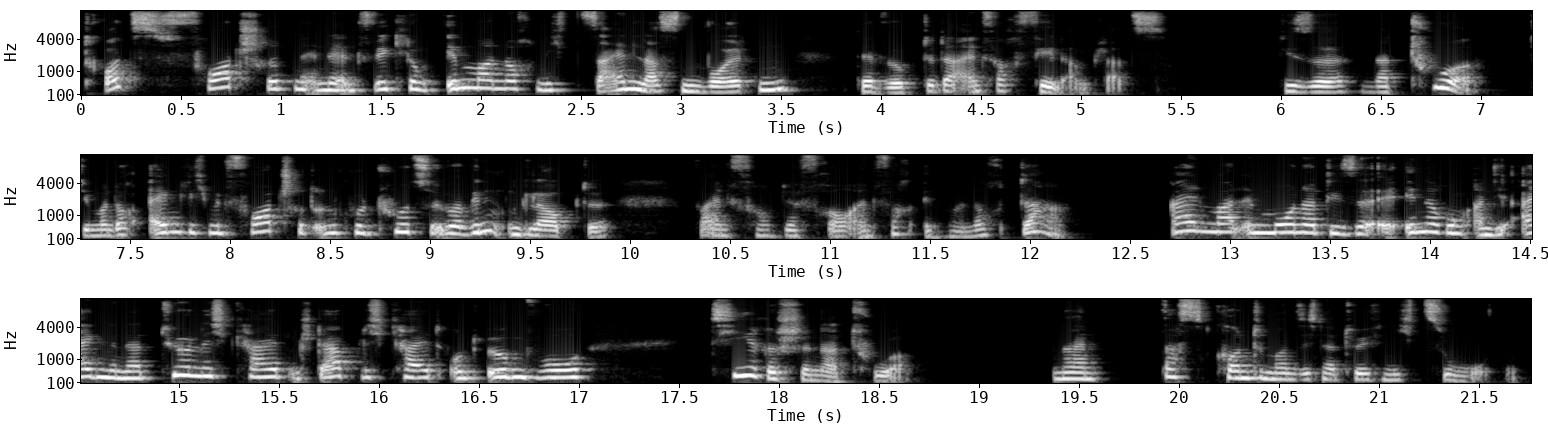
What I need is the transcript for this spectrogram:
trotz Fortschritten in der Entwicklung immer noch nicht sein lassen wollten, der wirkte da einfach fehl am Platz. Diese Natur, die man doch eigentlich mit Fortschritt und Kultur zu überwinden glaubte, war in Form der Frau einfach immer noch da. Einmal im Monat diese Erinnerung an die eigene Natürlichkeit und Sterblichkeit und irgendwo tierische Natur. Nein, das konnte man sich natürlich nicht zumuten.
